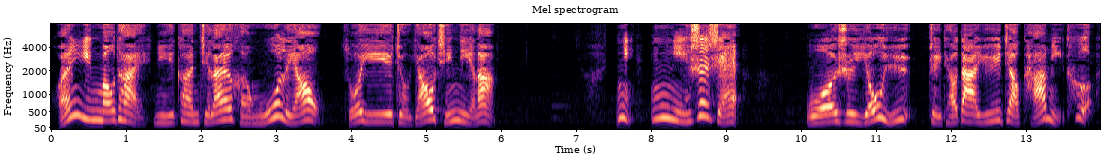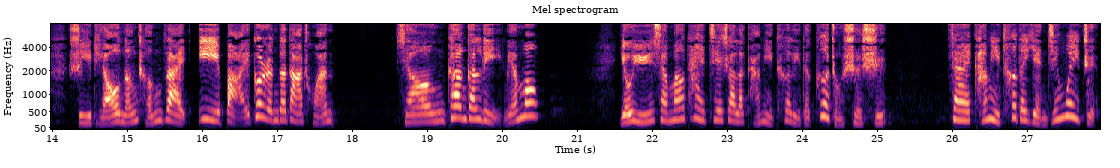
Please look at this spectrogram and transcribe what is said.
欢迎猫太，你看起来很无聊，所以就邀请你了。你。你是谁？我是鱿鱼。这条大鱼叫卡米特，是一条能承载一百个人的大船。想看看里面吗？鱿鱼向猫太介绍了卡米特里的各种设施。在卡米特的眼睛位置，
